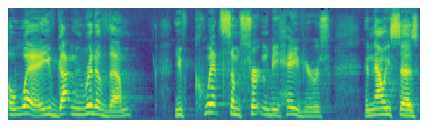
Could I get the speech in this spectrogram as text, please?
away, you've gotten rid of them, you've quit some certain behaviors, and now he says,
